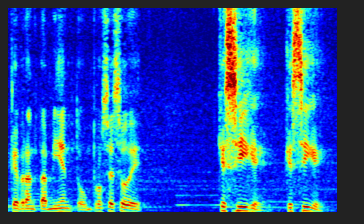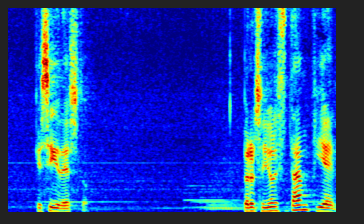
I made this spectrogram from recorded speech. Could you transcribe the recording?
quebrantamiento, un proceso de, ¿qué sigue? ¿Qué sigue? ¿Qué sigue de esto? Pero el Señor es tan fiel,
